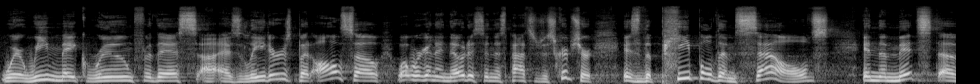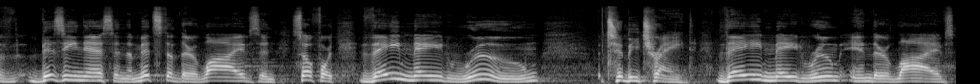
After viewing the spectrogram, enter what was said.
where we make room for this uh, as leaders, but also what we're going to notice in this passage of Scripture is the people themselves in the midst of busyness, in the midst of their lives and so forth, they made room to be trained. they made room in their lives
